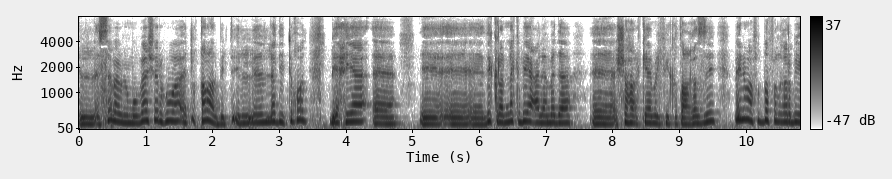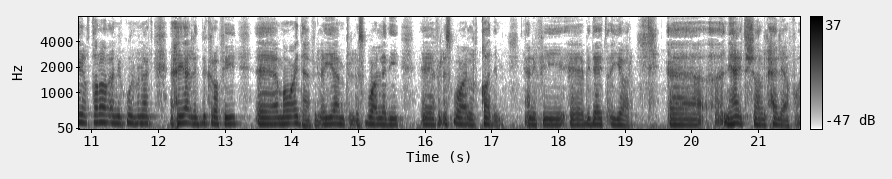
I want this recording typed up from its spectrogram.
السبب المباشر هو القرار الذي اتخذ بإحياء آه، آه، آه، ذكرى النكبة على مدى شهر كامل في قطاع غزة، بينما في الضفة الغربية القرار أن يكون هناك إحياء للذكرى في موعدها في الأيام في الأسبوع الذي في الأسبوع القادم، يعني في بداية أيار. آه، نهاية الشهر الحالي عفوا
